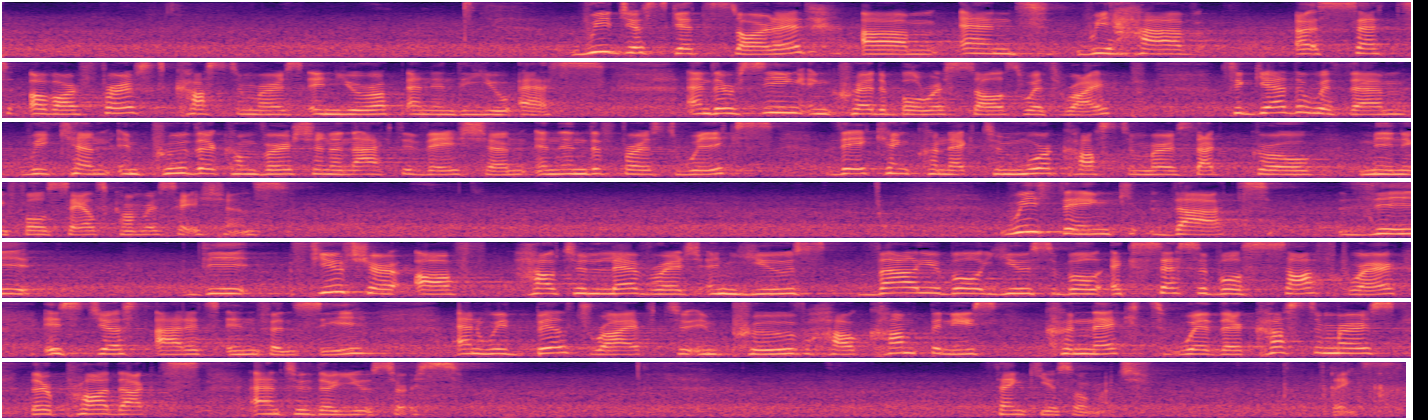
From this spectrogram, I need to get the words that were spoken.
we just get started, um, and we have a set of our first customers in Europe and in the US. And they're seeing incredible results with Ripe. Together with them, we can improve their conversion and activation, and in the first weeks, they can connect to more customers that grow meaningful sales conversations. We think that the the future of how to leverage and use valuable, usable, accessible software is just at its infancy. And we've built Ripe to improve how companies connect with their customers, their products, and to their users. Thank you so much. Thanks.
